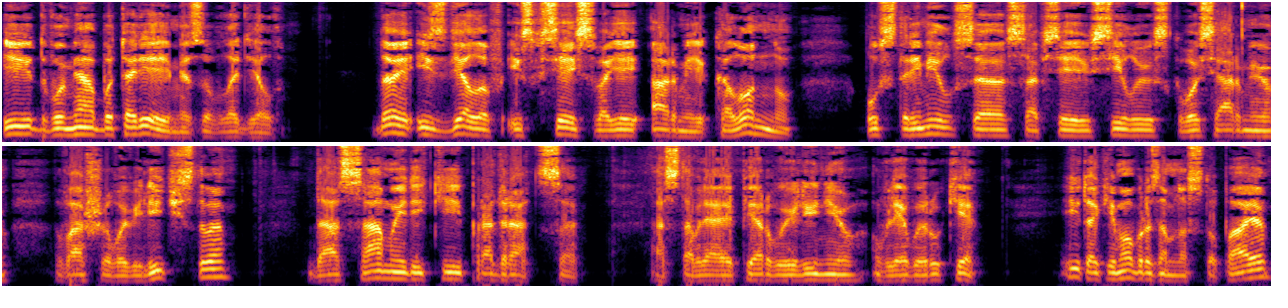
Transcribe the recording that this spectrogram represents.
и двумя батареями завладел, да и, сделав из всей своей армии колонну, устремился со всею силою сквозь армию вашего величества до самой реки продраться, оставляя первую линию в левой руке и, таким образом наступая,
